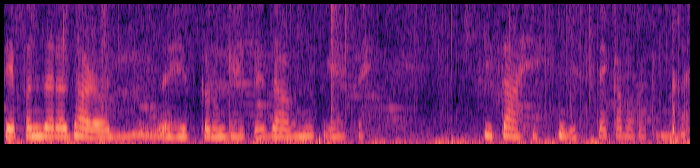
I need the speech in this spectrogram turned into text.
ते पण जरा झाडं हेच करून घ्यायचं आहे जाळूनच घ्यायचं आहे इथं आहे दिसतंय का बघा तुम्हाला?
